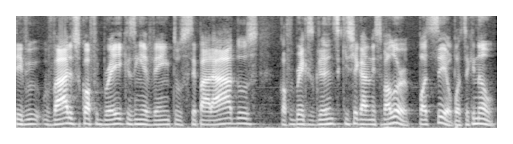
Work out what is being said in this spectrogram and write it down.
teve vários coffee breaks em eventos separados, coffee breaks grandes que chegaram nesse valor. Pode ser, ou pode ser que não.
